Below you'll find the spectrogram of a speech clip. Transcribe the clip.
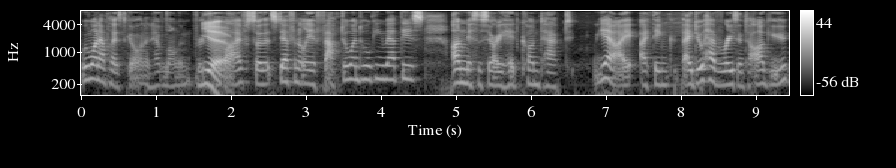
We want our players to go on and have long and fruitful Yeah. lives. So that's definitely a factor when talking about this. Unnecessary head contact. Yeah, I, I think they do have a reason to argue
